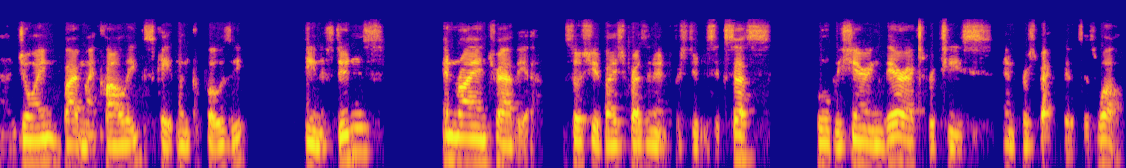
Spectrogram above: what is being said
uh, joined by my colleagues, Caitlin Capozzi, Dean of Students, and Ryan Travia, Associate Vice President for Student Success, who will be sharing their expertise and perspectives as well.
